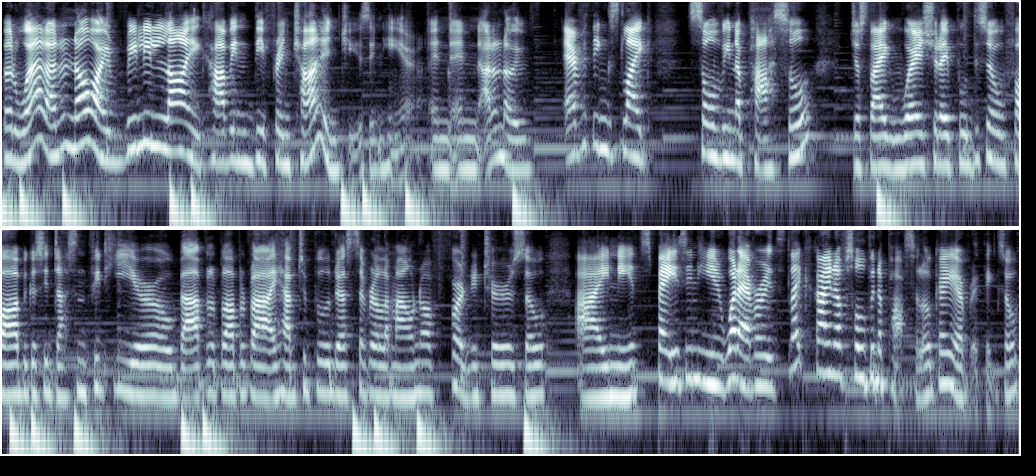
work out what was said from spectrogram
but well, I don't know. I really like having different challenges in here, and and I don't know if everything's like solving a puzzle just like where should I put the sofa because it doesn't fit here or blah blah blah blah blah. I have to put a several amount of furniture, so I need space in here. Whatever. It's like kind of solving a puzzle, okay? Everything. So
